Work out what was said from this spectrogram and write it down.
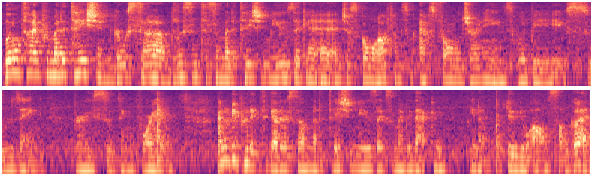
Little time for meditation. Go sub. Listen to some meditation music and, and just go off on some astral journeys would be soothing very soothing for you. I'm going to be putting together some meditation music so maybe that can you know do you all some good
